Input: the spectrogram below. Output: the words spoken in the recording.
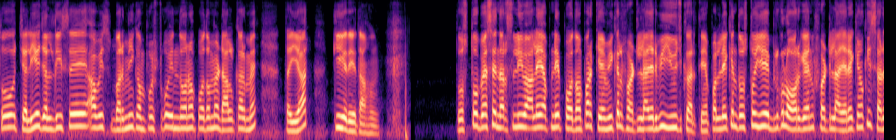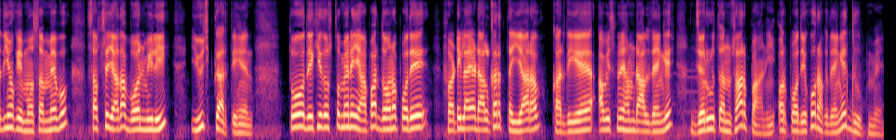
तो चलिए जल्दी से अब इस बर्मी कंपोस्ट को इन दोनों पौधों में डालकर मैं तैयार किए देता हूँ। दोस्तों, वैसे नर्सरी वाले अपने पौधों पर केमिकल फर्टिलाइज़र भी यूज़ करते हैं, पर लेकिन दोस्तों, ये बिल्कुल ऑर्गेनिक फर्टिलाइज़र है, क्योंकि सर्दियों के मौसम में वो सबसे ज़्यादा बोन मिल ही यूज़ करते हैं। तो देखिए दोस्तों, मैंने यहाँ पर दोनों पौधे फर्टिलाइज़र डालकर तैयार अब कर दिए हैं। अब इसमें हम डाल देंगे ज़रूरत अनुसार पानी और पौधे को रख देंगे धूप में।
